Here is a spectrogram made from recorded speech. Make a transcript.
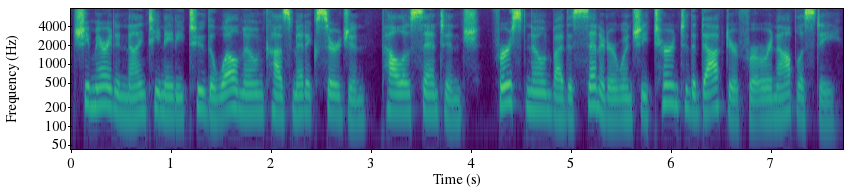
She married in 1982 the well known cosmetic surgeon, Paolo Santanch, first known by the senator when she turned to the doctor for a rhinoplasty.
